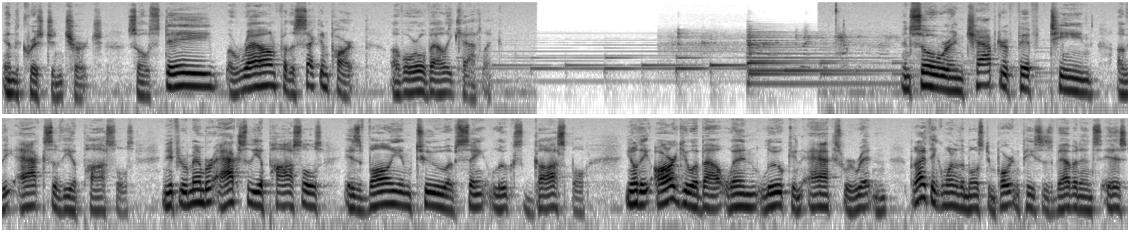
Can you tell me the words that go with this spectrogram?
in the Christian church. So stay around for the second part of Oro Valley Catholic. And so we're in chapter 15 of the Acts of the Apostles. And if you remember, Acts of the Apostles is volume two of St. Luke's Gospel. You know, they argue about when Luke and Acts were written, but I think one of the most important pieces of evidence is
